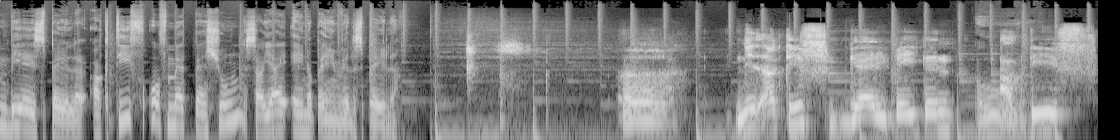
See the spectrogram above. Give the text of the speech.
NBA-speler, actief of met pensioen, zou jij één op één willen spelen? Uh, niet actief, Gary Payton. Oeh. Actief,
